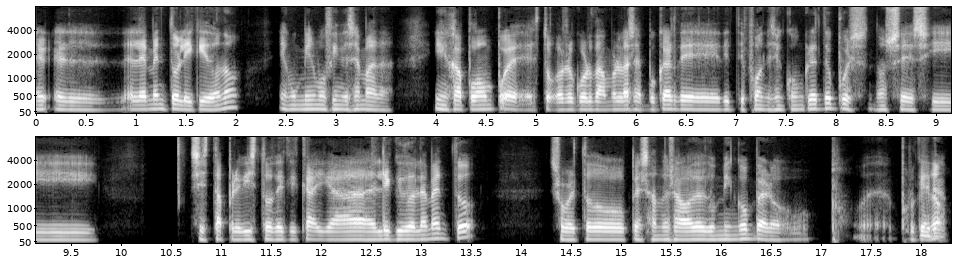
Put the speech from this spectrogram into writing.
el, el- el elemento líquido, ¿no? En un mismo fin de semana. Y en Japón, pues todos recordamos las épocas de, de tifones en concreto, pues no sé si, si está previsto de que caiga el líquido elemento, sobre todo pensando en sábado y domingo, pero eh, ¿por qué Mira, no?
